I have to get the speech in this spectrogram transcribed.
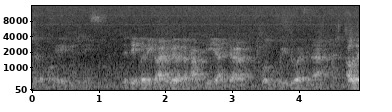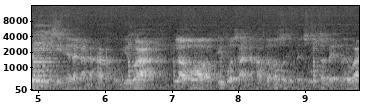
เรื่องของ AEC จริงๆก็มีหลายเรื่องนะครับที่อยากจะชวนคุยด้วยนะ เอาเรื่อง EC เนี่ยแล้วกันนะครับ ผมคิดว่าเราก็ที่บริษัทนะครับเราก็สรุปเป็นสูตรสำเร็จเลยว่า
